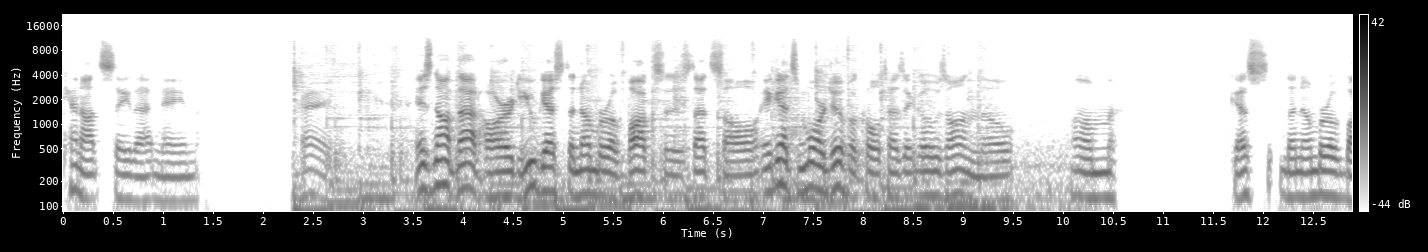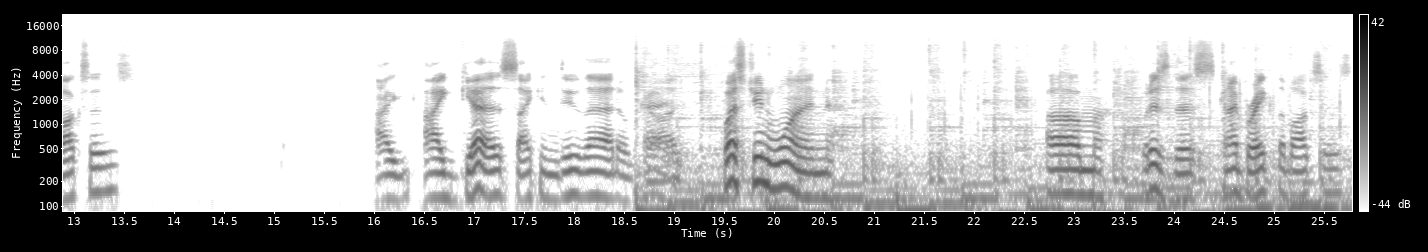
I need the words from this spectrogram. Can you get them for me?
cannot say that name. Hey. It's not that hard. You guess the number of boxes, that's all. It gets more difficult as it goes on, though. Um, guess the number of boxes? I I guess I can do that. Oh god. Question 1. Um, what is this? Can I break the boxes?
